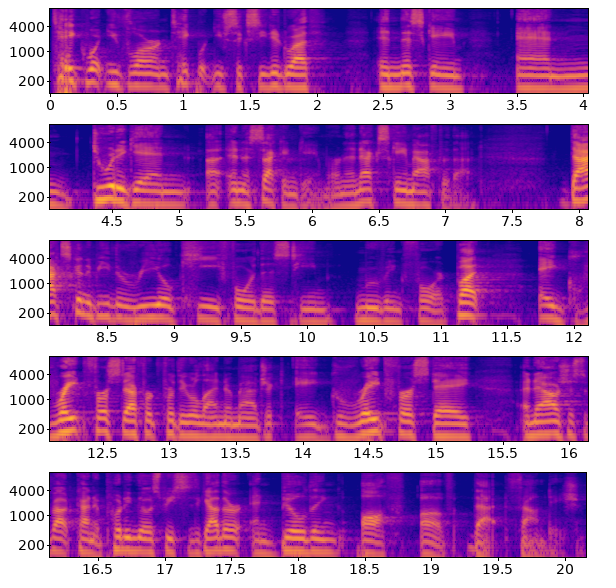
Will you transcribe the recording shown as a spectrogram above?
take what you've learned, take what you've succeeded with in this game, and do it again uh, in a second game or in the next game after that. That's going to be the real key for this team moving forward. But a great first effort for the Orlando Magic, a great first day. And now it's just about kind of putting those pieces together and building off of that foundation.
